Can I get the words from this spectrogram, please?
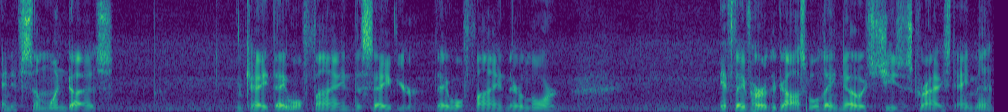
And if someone does, okay, they will find the Savior, they will find their Lord. If they've heard the gospel, they know it's Jesus Christ. Amen.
